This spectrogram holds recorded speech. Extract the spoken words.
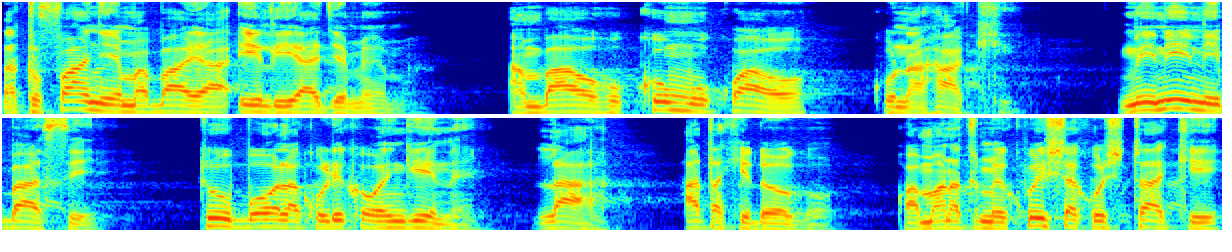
Na tufanye mabaya ili yaje mema ambao hukumu kwao kuna haki. Ni nini basi tu bora kuliko wengine? La hata kidogo kwa maana tumekwisha kushtaki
